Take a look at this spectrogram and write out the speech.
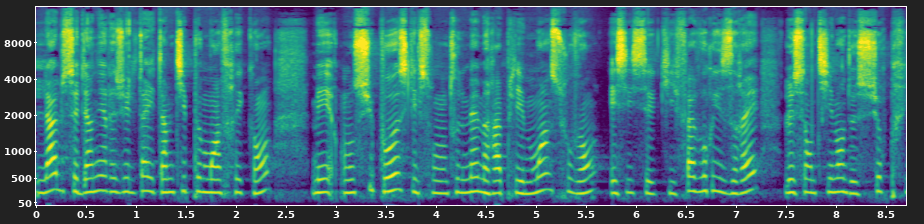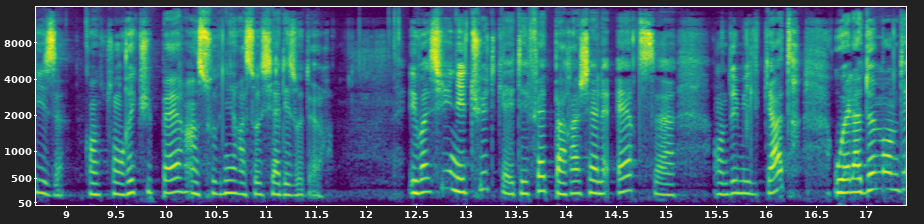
là, ce dernier résultat est un petit peu moins fréquent, mais on suppose qu'ils sont tout de même rappelés moins souvent, et c'est ce qui favoriserait le sentiment de surprise quand on récupère un souvenir associé à des odeurs. Et voici une étude qui a été faite par Rachel Hertz euh, en 2004, où elle a demandé,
